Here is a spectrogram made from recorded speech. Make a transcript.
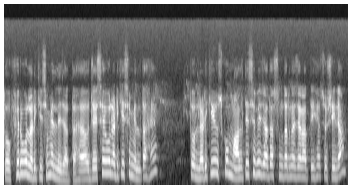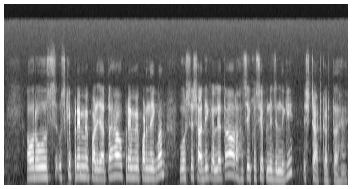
तो फिर वो लड़की से मिलने जाता है और जैसे वो लड़की से मिलता है तो लड़की उसको मालती से भी ज़्यादा सुंदर नज़र आती है, सुशीला। और उस, उसके प्रेम में पड़ जाता है और प्रेम में पड़ने के बाद वो उससे शादी कर लेता है और हँसी खुशी अपनी ज़िंदगी स्टार्ट करता है।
